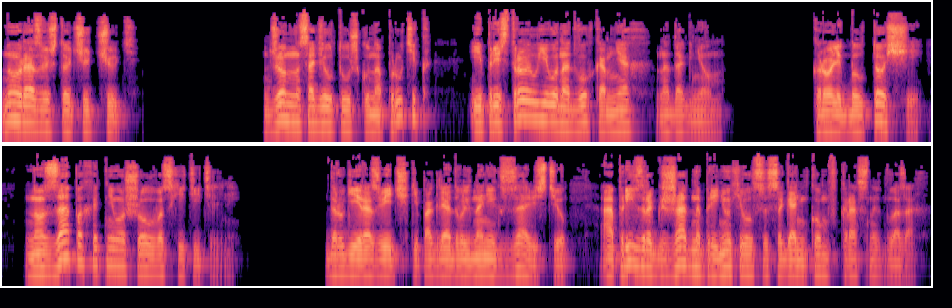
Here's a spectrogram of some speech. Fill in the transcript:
«Ну, разве что чуть-чуть». Джон насадил тушку на прутик и пристроил его на двух камнях над огнем. Кролик был тощий, но запах от него шел восхитительный. Другие разведчики поглядывали на них с завистью, а призрак жадно принюхивался с огоньком в красных глазах.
